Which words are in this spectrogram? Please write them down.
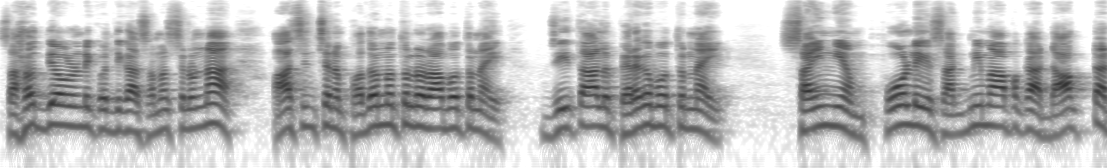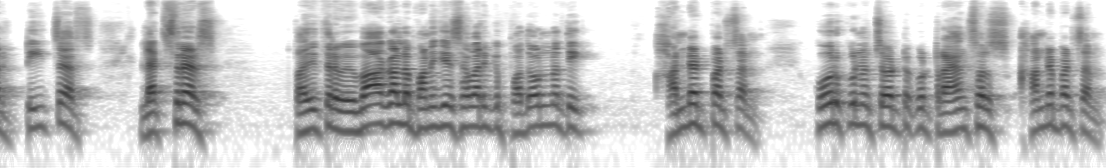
సహోద్యోగుల నుండి కొద్దిగా సమస్యలున్నా ఆశించిన పదోన్నతులు రాబోతున్నాయి. జీతాలు పెరగబోతున్నాయి. సైన్యం పోలీస్ అగ్నిమాపక డాక్టర్ టీచర్స్ లెక్చరర్స్ తదితర విభాగాల్లో పనిచేసే వారికి పదోన్నతి హండ్రెడ్ పర్సెంట్. కోరుకున్న చోటుకు ట్రాన్స్ఫర్స్ హండ్రెడ్ పర్సెంట్.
